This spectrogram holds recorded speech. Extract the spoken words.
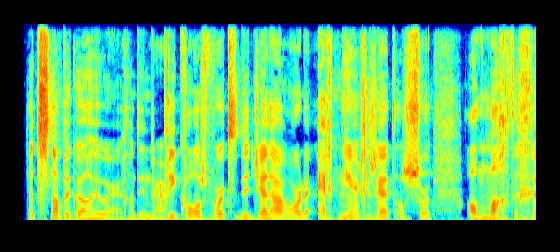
Dat snap ik wel heel erg. Want in de Ja. prequels wordt de Jedi-orde echt neergezet als een soort almachtige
